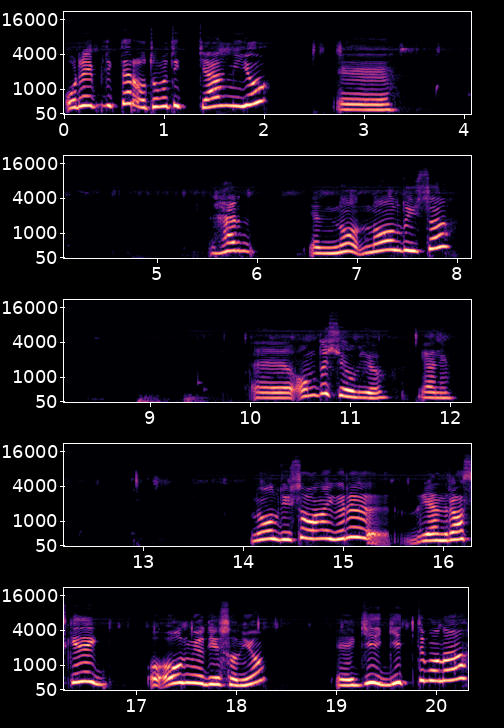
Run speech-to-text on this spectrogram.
o replikler otomatik gelmiyor. Ee, her yani ne, ne olduysa e, onda şey oluyor yani ne olduysa ona göre yani rastgele o, olmuyor diye sanıyorum. Ee, gi- gittim ona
